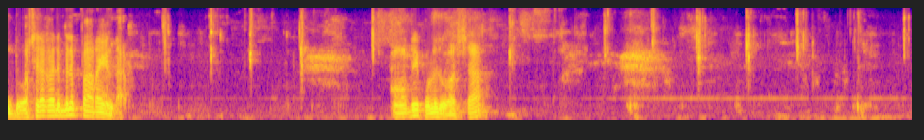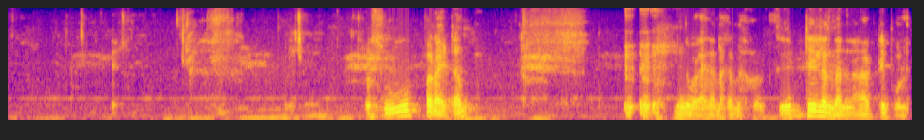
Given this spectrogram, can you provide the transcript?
ദോശയുടെ കാര്യം പിന്നെ പറയണ്ട. അടിപൊളി ദോശ. സൂപ്പർ ഐറ്റം. എന്താ പറയാൻ കിടക്കുന്ന. കിടിലം തന്നെ അടിപൊളി.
